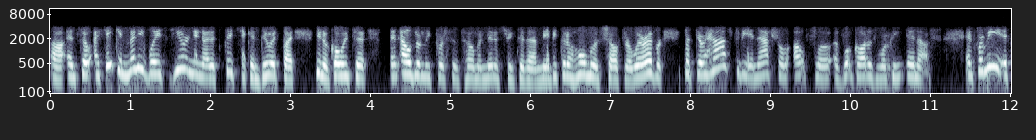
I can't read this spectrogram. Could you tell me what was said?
Uh, and so I think in many ways here in the United States, you can do it by, you know, going to an elderly person's home and ministering to them, maybe to the homeless shelter, wherever. But there has to be a natural outflow of what God is working in us. And for me, it's,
